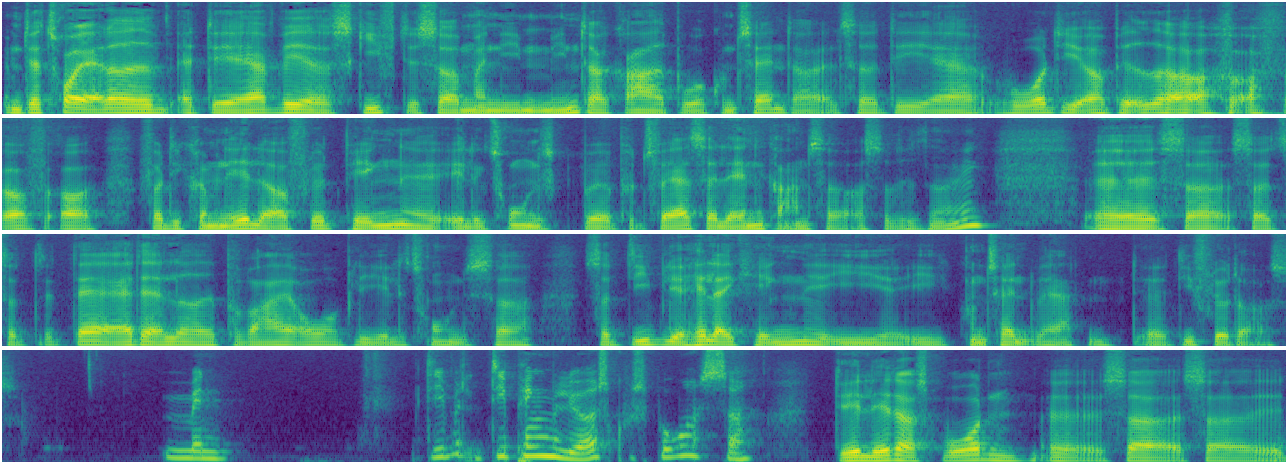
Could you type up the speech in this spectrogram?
Jamen, der tror jeg allerede, at det er ved at skifte, så man i mindre grad bruger kontanter. Altså, det er hurtigere og bedre og, og, og, og for de kriminelle at flytte pengene elektronisk på, tværs af landegrænser osv. Så, øh, så, så, så der er det allerede på vej over at blive elektronisk, så, så de bliver heller ikke hængende i, i kontantverdenen. Øh, de flytter også. Men de, de penge vil jo også kunne spores så? Det er lettere at spore dem, øh, så, så øh,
